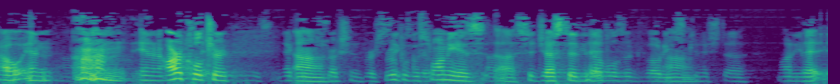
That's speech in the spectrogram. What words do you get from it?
how in in our culture, um, Rupa Goswami has uh, suggested that levels of devotees, um, that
